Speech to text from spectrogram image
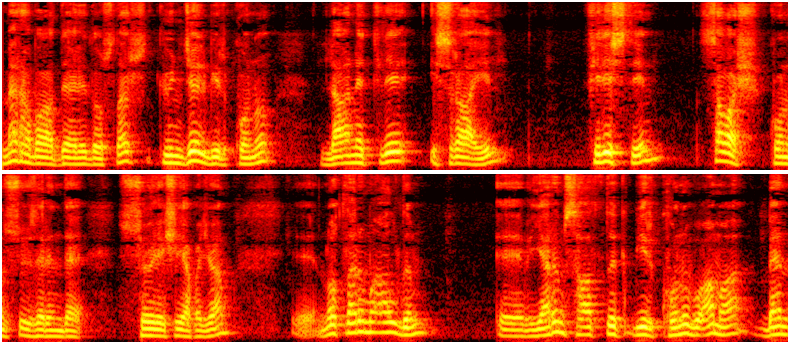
Merhaba değerli dostlar. Güncel bir konu lanetli İsrail, Filistin savaş konusu üzerinde söyleşi yapacağım. E, Notlarımı aldım. E, Yarım saatlik bir konu bu ama ben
